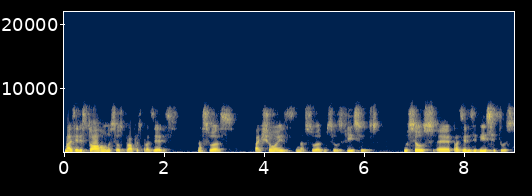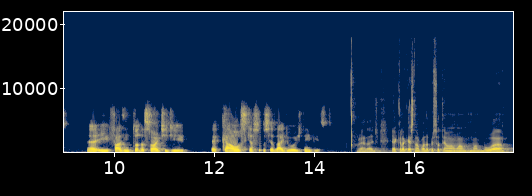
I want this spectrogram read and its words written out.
mas eles torram nos seus próprios prazeres, nas suas paixões, nas suas, nos seus vícios, nos seus é, prazeres ilícitos, né, e fazem toda sorte de é, caos que a sociedade hoje tem visto. Verdade. É aquela questão, quando a pessoa tem uma, uma boa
